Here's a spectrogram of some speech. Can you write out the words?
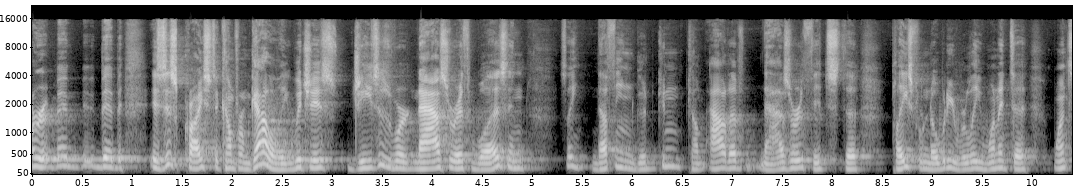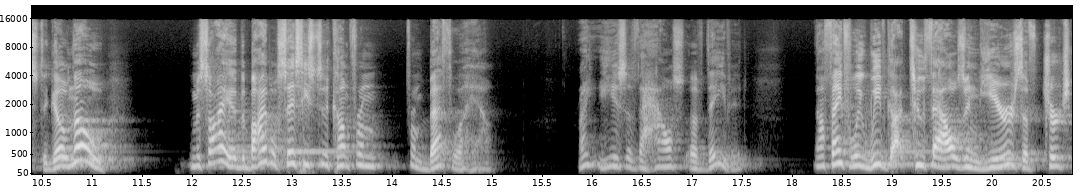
or is this Christ to come from Galilee, which is Jesus, where Nazareth was, and it's like nothing good can come out of Nazareth. It's the place where nobody really wanted to wants to go. No, Messiah, the Bible says he's to come from, from Bethlehem, right? He is of the house of David. Now, thankfully, we've got 2,000 years of church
